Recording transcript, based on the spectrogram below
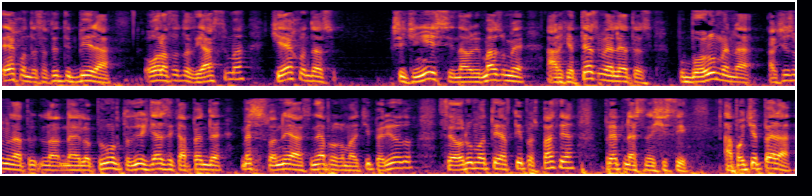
έχοντας αυτή την πείρα όλο αυτό το διάστημα και έχοντας ξεκινήσει να οριμάζουμε αρκετές μελέτες που μπορούμε να αρχίσουμε να, να, να υλοποιούμε από το 2015 μέσα στο νέα, στη νέα προγραμματική περίοδο, θεωρούμε ότι αυτή η προσπάθεια πρέπει να συνεχιστεί. Από εκεί πέρα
